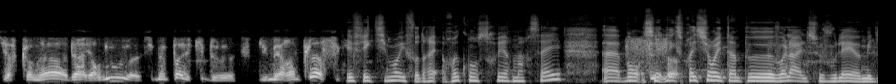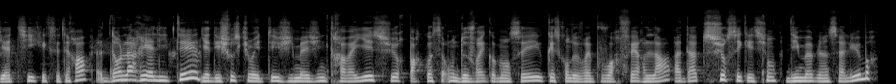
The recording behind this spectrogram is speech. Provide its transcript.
C'est-à-dire qu'on a derrière nous, euh, c'est même pas l'équipe du maire en place. Effectivement, il faudrait reconstruire Marseille. Euh, bon, l'expression est un peu, voilà, elle se voulait euh, médiatique, etc. Dans la réalité, il y a des choses qui ont été, j'imagine, travaillées sur par quoi on devrait commencer, qu'est-ce qu'on devrait pouvoir faire là, à date, sur ces questions d'immeubles insalubres.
